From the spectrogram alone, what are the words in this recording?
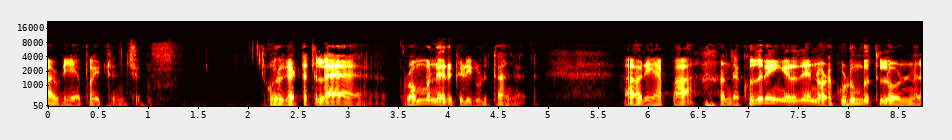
அப்படியே போயிட்டு இருந்துச்சு ஒரு கட்டத்தில் ரொம்ப நெருக்கடி கொடுத்தாங்க. அவர் எப்பா அந்த குதிரைங்கிறது என்னோட குடும்பத்தில் ஒன்று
